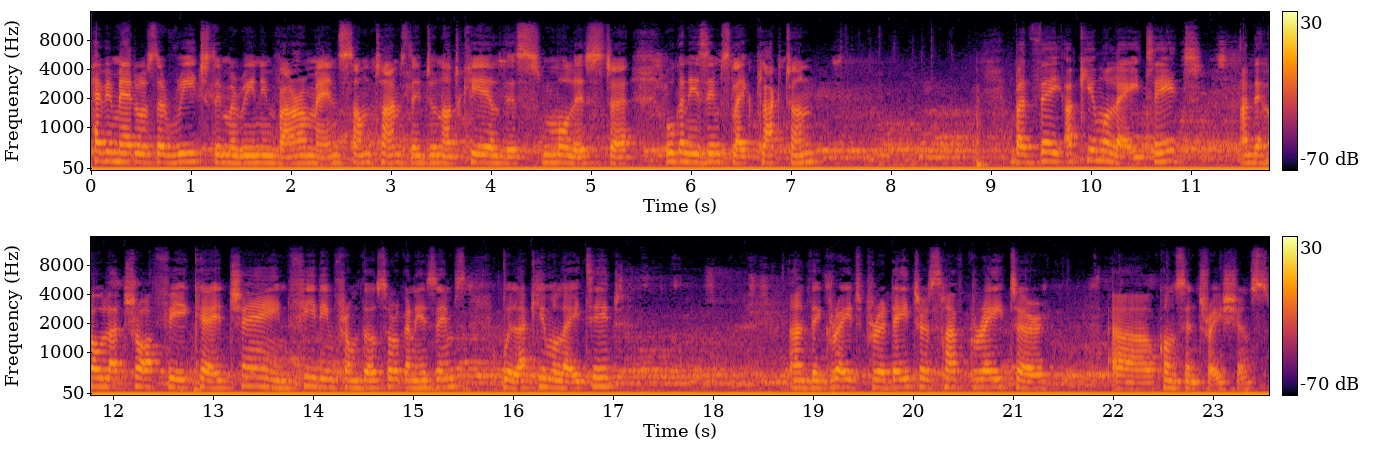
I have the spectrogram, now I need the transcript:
heavy metals that reach the marine environment. Sometimes they do not kill the smallest uh, organisms like plankton but they accumulate it, and the whole atrophic uh, chain feeding from those organisms will accumulate it, and the great predators have greater uh, concentrations.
